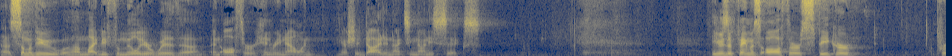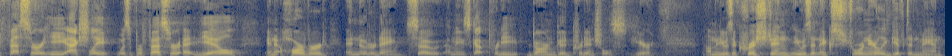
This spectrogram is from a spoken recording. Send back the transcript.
Uh, some of you uh, might be familiar with uh, an author, Henry Nouwen. He actually died in 1996. He was a famous author, speaker, professor. He actually was a professor at Yale and at Harvard and Notre Dame. So, I mean, he's got pretty darn good credentials here. I mean, he was a Christian, he was an extraordinarily gifted man.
